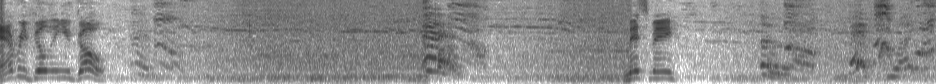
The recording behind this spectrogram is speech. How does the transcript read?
Every building you go. Miss me. Hey, what?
